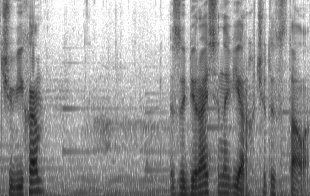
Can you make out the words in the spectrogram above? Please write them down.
Чувиха. Забирайся наверх. Что ты встала?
